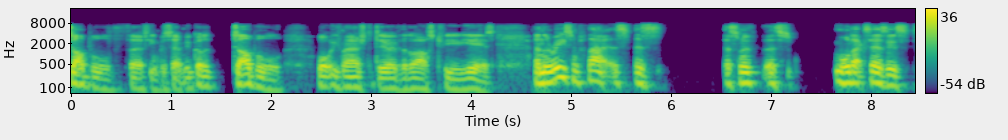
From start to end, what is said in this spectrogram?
double 13%. We've got to double what we've managed to do over the last few years. And the reason for that, as as as, Smith, as Mordak says, is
